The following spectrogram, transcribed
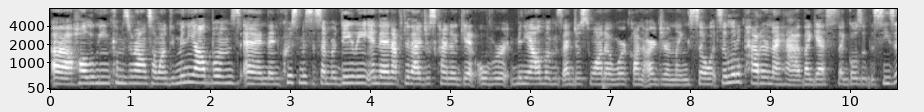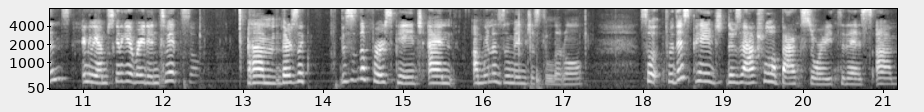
Uh, Halloween comes around so I want to do mini albums and then Christmas, December daily and then after that I just kind of get over mini albums and just want to work on art journaling. So it's a little pattern I have I guess that goes with the seasons. Anyway, I'm just to get right into it. So um, there's like, this is the first page and I'm to zoom in just a little. So for this page, there's an actual backstory to this, um,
